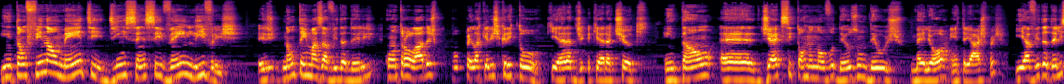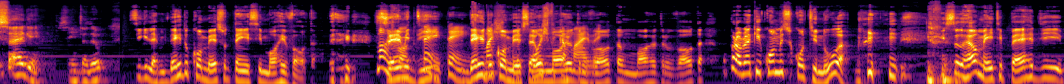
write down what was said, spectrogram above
Então, finalmente, Dean e Sam se veem livres eles não têm mais a vida deles controladas pelo aquele escritor que era, que era Chuck. Então, é, Jack se torna um novo deus, um deus melhor, entre aspas, e a vida dele segue. Entendeu? Sim, Guilherme, desde o começo tem esse morre e volta. Morre Sam volta, Dean, tem, tem, desde mas o começo é um morre, outro volta, um morre, outro volta. O problema é que como isso continua, isso realmente perde,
